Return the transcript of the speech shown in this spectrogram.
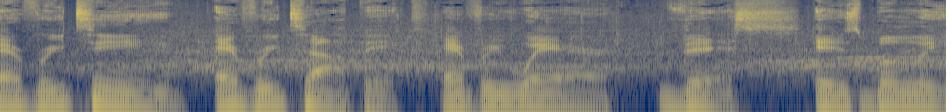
Every team, every topic, everywhere. This is Believe.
